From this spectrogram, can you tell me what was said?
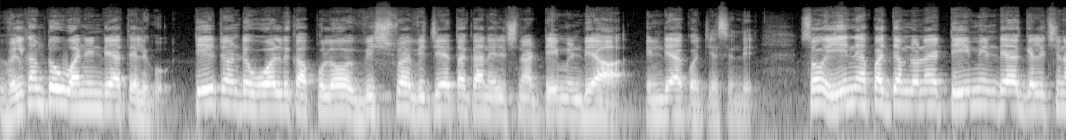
Welcome to one India Telugu. T twenty world కప్లో విశ్వ విజేతగా నిలిచిన టీమిండియా ఇండియాకు వచ్చేసింది సో ఈ నేపథ్యంలోనే టీమిండియా గెలిచిన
